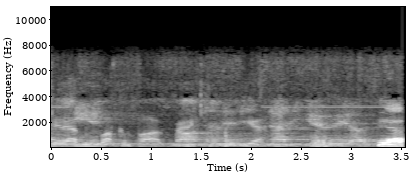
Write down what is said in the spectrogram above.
that shit at the fucking park, man. Yeah. Yeah.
